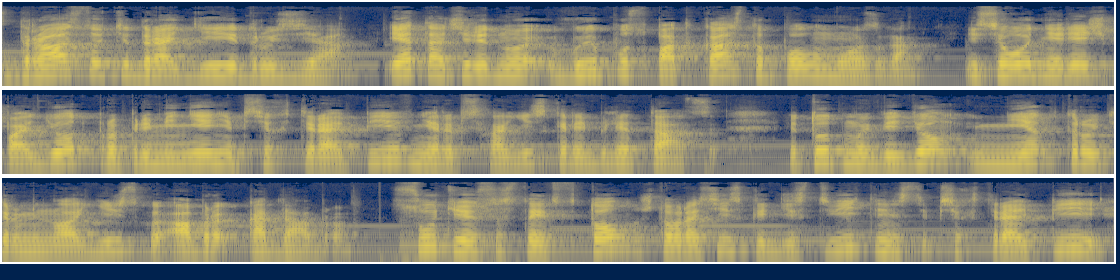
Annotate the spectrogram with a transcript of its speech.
Здравствуйте, дорогие друзья! Это очередной выпуск подкаста «Полмозга». И сегодня речь пойдет про применение психотерапии в нейропсихологической реабилитации. И тут мы введем некоторую терминологическую абракадабру. Суть ее состоит в том, что в российской действительности психотерапией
